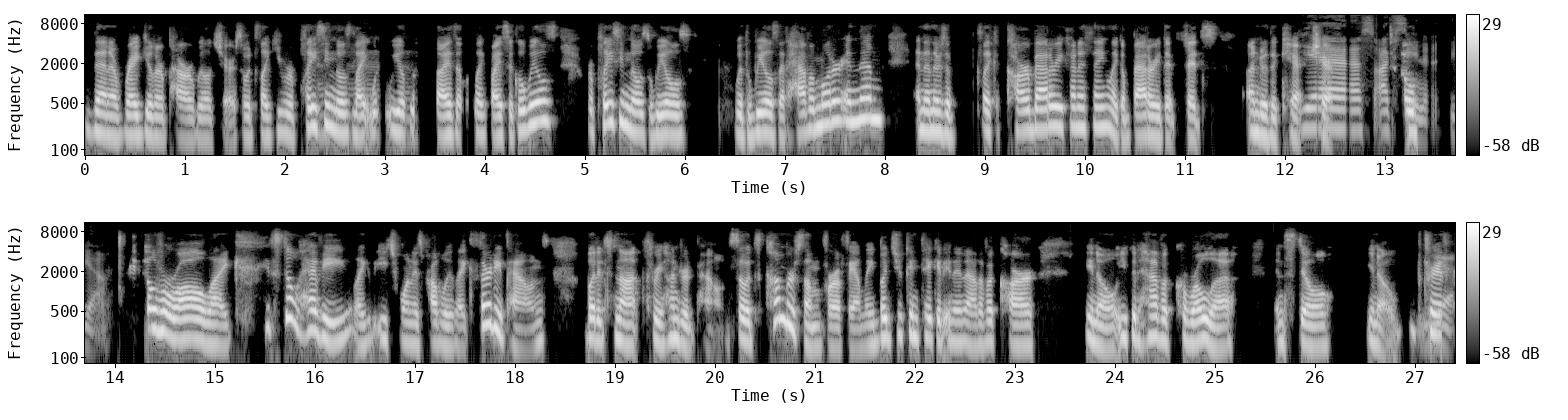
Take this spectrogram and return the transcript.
than a regular power wheelchair. So it's like you're replacing those lightweight mm-hmm. wheels size that look like bicycle wheels, replacing those wheels with wheels that have a motor in them. And then there's a like a car battery kind of thing, like a battery that fits under the ca- yes, chair. Yes, I've so seen it. Yeah. Overall, like it's still heavy. Like each one is probably like 30 pounds, but it's not 300 pounds. So it's cumbersome for a family, but you can take it in and out of a car. You know, you can have a Corolla and still you know, transfer yes.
